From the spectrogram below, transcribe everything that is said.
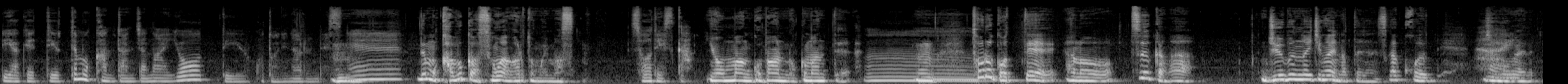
利上げって言っても簡単じゃないよっていうことになるんですね、うん、でも株価はすごい上がると思います。そうですか。4万5万6万って。うん。トルコってあの通貨が10分の1ぐらいになったじゃないですか。ここ10分ぐらいで、はい、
